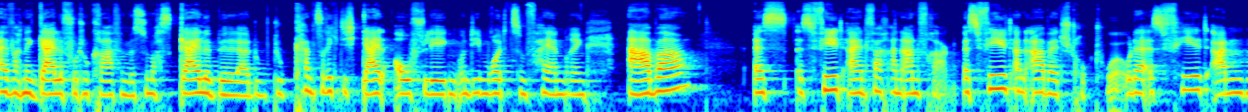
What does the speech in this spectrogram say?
einfach eine geile Fotografin bist. Du machst geile Bilder, du, du kannst richtig geil auflegen und die Leute zum Feiern bringen. Aber es, es fehlt einfach an Anfragen. Es fehlt an Arbeitsstruktur oder es fehlt an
